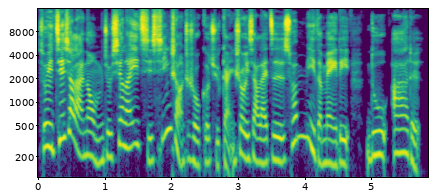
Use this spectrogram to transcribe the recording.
所以接下来呢，我们就先来一起欣赏这首歌曲，感受一下来自酸蜜的魅力。Do other。欢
